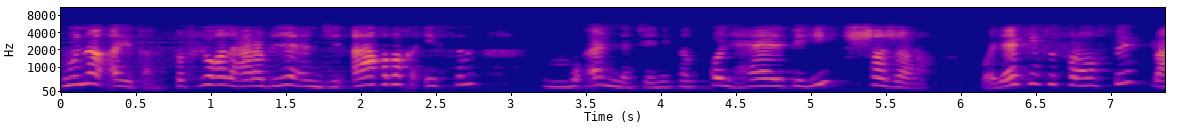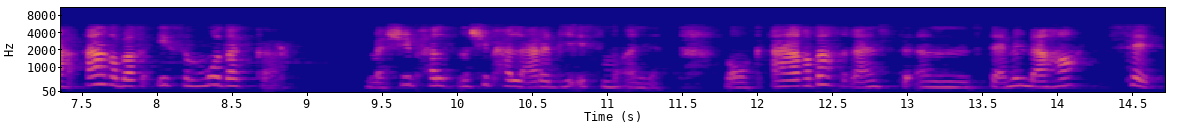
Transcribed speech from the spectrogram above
هنا أيضا ففي اللغة العربية عندي arbre اسم مؤنث يعني كنقول هذه الشجرة ولكن في الفرنسي راه arbre اسم مذكر ماشي بحال ماشي بحال العربية اسم مؤنث donc arbre غنستعمل معها cet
